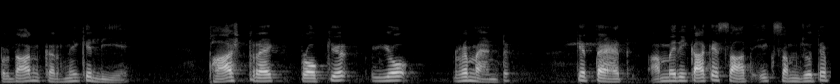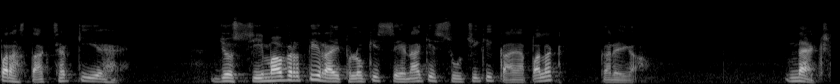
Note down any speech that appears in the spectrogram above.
प्रदान करने के लिए फास्ट ट्रैक प्रोक्योरमेंट के तहत अमेरिका के साथ एक समझौते पर हस्ताक्षर किए हैं जो सीमावर्ती राइफलों की सेना की सूची की कायापलट करेगा। Next,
